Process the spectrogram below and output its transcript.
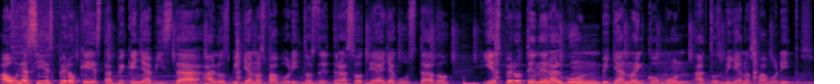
Aún así espero que esta pequeña vista a los villanos favoritos de Trazo te haya gustado y espero tener algún villano en común a tus villanos favoritos.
